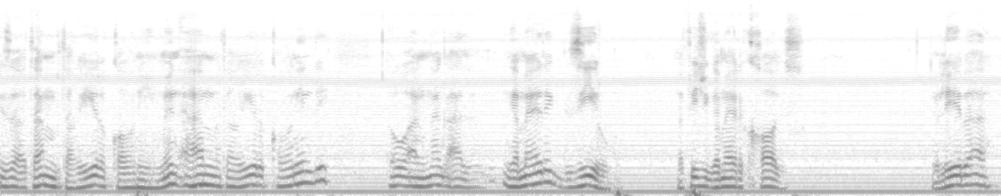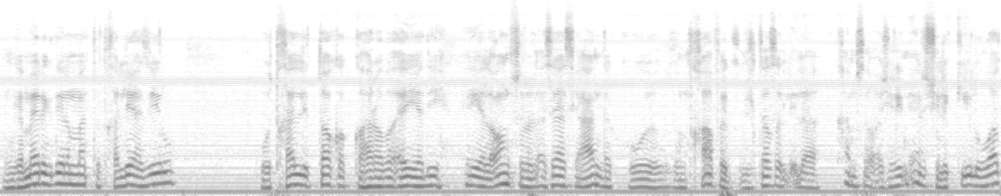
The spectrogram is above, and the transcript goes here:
إذا تم تغيير القوانين. من أهم تغيير القوانين دي هو أن نجعل جمارك zero. مفيش جمارك خالص. ليه بقى؟ الجمارك دي لما انت تخليها zero وتخلي الطاقة الكهربائية دي هي العنصر الأساسي عندك وتنخفض لتصل إلى خمسة وعشرين قرش للكيلو وات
